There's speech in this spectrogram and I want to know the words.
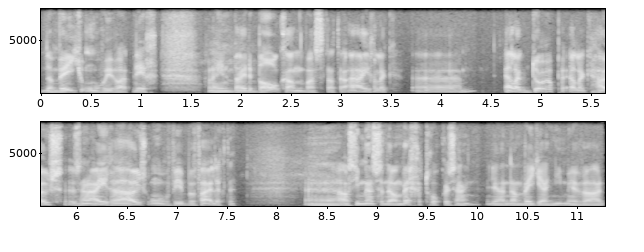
dan weet je ongeveer wat ligt. Alleen bij de Balkan was dat eigenlijk... elk dorp, elk huis, zijn eigen huis ongeveer beveiligde. Eh, als die mensen dan weggetrokken zijn... Ja, dan weet jij niet meer waar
